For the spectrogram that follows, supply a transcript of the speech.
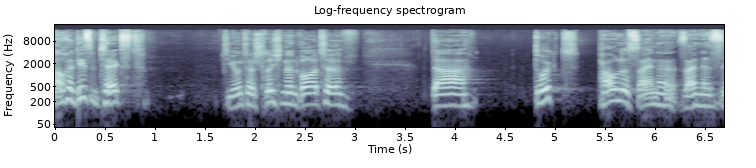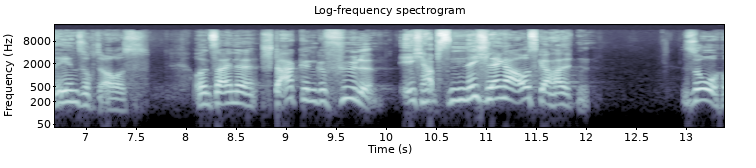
Auch in diesem Text, die unterstrichenen Worte, da drückt Paulus seine, seine Sehnsucht aus und seine starken Gefühle. Ich habe es nicht länger ausgehalten. So,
